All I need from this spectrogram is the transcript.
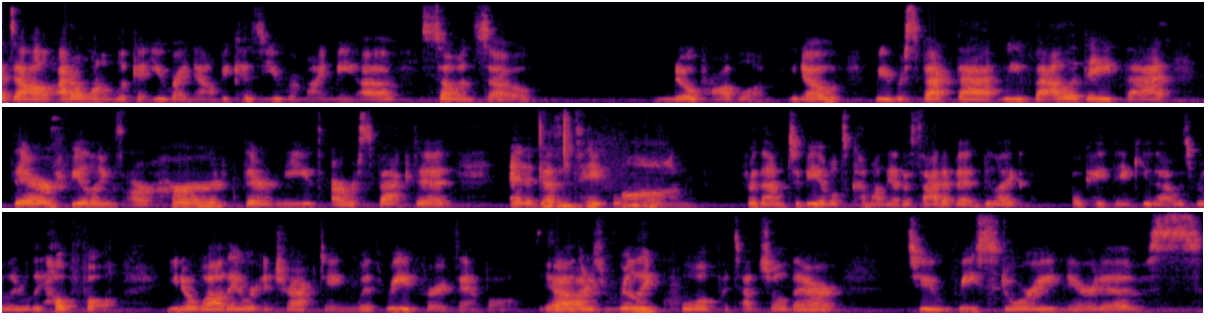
Adele, I don't want to look at you right now because you remind me of so and so. No problem. You know, we respect that. We validate that. Their feelings are heard. Their needs are respected. And it doesn't take long for them to be able to come on the other side of it and be like, okay, thank you. That was really, really helpful. You know, while they were interacting with Reid, for example. Yeah. So there's really cool potential there to restory narratives,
